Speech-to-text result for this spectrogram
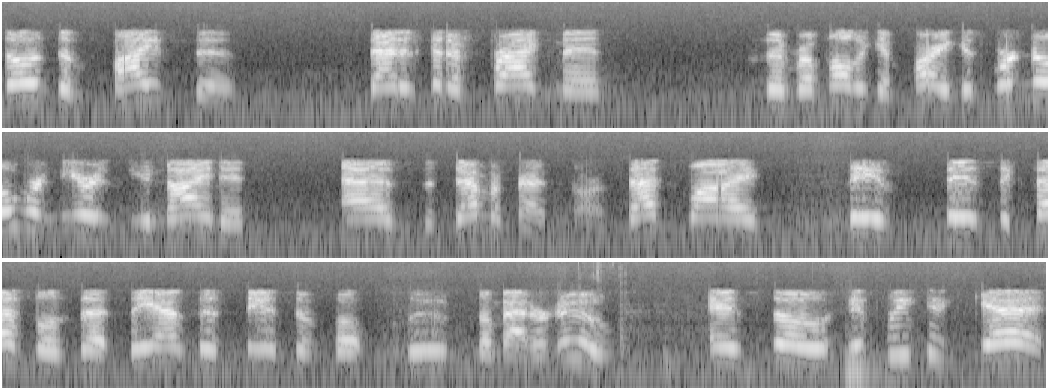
so divisive that it's going to fragment the Republican Party because we're nowhere near as united as the Democrats are. That's why they've been successful is that they have this stance of vote blue no matter who. And so if we could get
